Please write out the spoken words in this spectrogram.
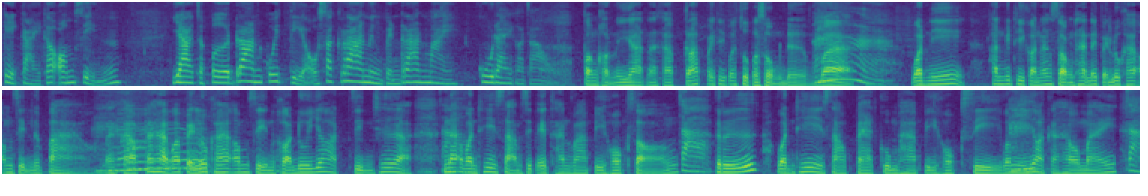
เก๋ไก่ก็ออมสิน อยากจะเปิดร้านก๋วยเตี๋ยวสักร้านหนึ่งเป็นร้านใหม่กู้ได้ก็เจ้า ต้องขออนุญาตนะครับ กลับไปที่วัตถุประสงค์เดิมว่าอ่าวันนี้ ท่านพิธีกรทั้งสองท่านได้เป็นลูกค้าออมสินหรือเปล่านะครับถ้าหากว่าเป็นลูกค้าออมสินขอดูยอดสินเชื่อณจ้าวันที่ 31ธันวาปีจ้า62 หรือวันที่28กุมภาปี 64 ว่ามียอดกระเฮาไหมจ้า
